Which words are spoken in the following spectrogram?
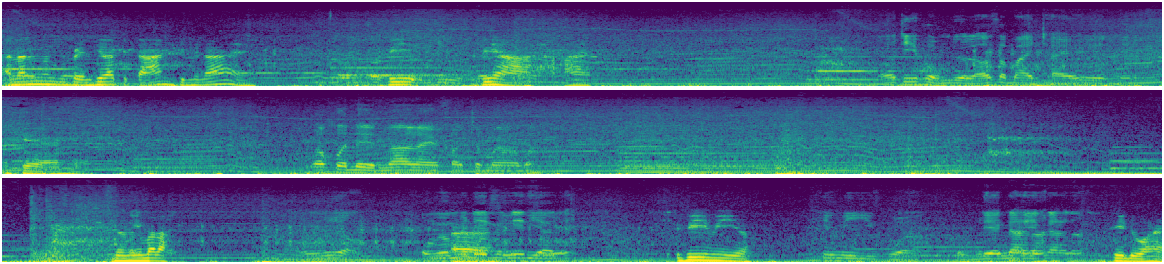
อันนั้นมันเป็นที่ราชการกินไม่ได้พี่พี่หาหาให้เอาที่ผมอยู่แล้วสบายใจพี่นี่โอเค โอเค แล้วคนอื่นว่าไงเขาจะมาปะเรื่องนี้ปะล่ะตรงนี้เหรอผมยังไม่ได้ซื้อเบียร์เลยที่พี่มีอยู่พี่มีกี่ขวดผมเลี้ยงได้นะพี่ดูให้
